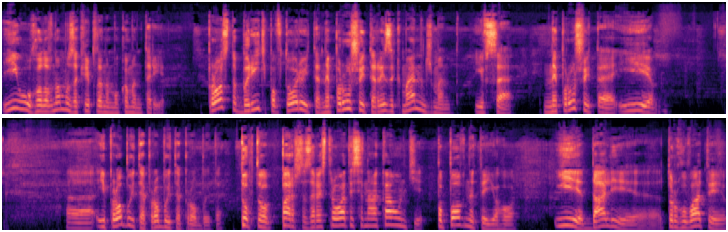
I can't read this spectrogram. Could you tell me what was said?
і у головному закріпленому коментарі. Просто беріть, повторюйте, не порушуйте ризик менеджмент і все. Не порушуйте і. Е, І пробуйте, пробуйте, пробуйте. Тобто, перше, зареєструватися на аккаунті, поповнити його, і далі е, торгувати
